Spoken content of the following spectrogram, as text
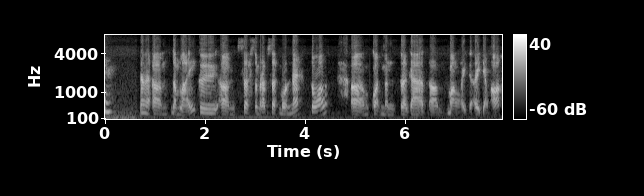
ចាហ្នឹងអឺតម្លៃគឺអឺសិស្សសម្រាប់សិស្សមុនណាផ្ទាល់អឺគាត់មិនត្រូវការបង់អីអីទាំងអស់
